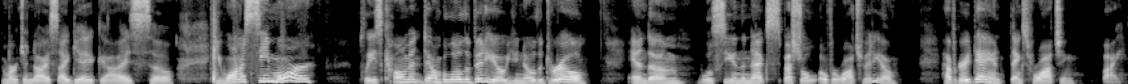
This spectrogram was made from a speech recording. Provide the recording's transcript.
merchandise I get, guys. So, you want to see more, please comment down below the video. You know the drill. And um, we'll see you in the next special Overwatch video. Have a great day, and thanks for watching. Bye.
